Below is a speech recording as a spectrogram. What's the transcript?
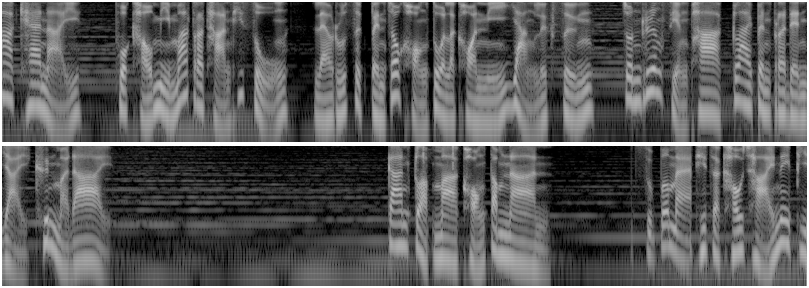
มากแค่ไหน พวกเขามีมาตรฐานที่สูง และรู้สึกเป็นเจ้าของตัวละครนี้อย่างลึกซึ้ง จนเรื่องเสียงภาคกลายเป็นประเด็นใหญ่ขึ้นมาได้ การกลับมาของตำนานซูเปอร์แมนที่จะเข้าฉายในปี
